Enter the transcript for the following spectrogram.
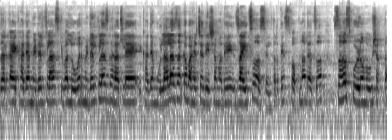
जर का एखाद्या मिडल क्लास किंवा लोअर मिडल क्लास घरातल्या एखाद्या मुलाला जर का बाहेरच्या देशामध्ये जायचं असेल तर ते स्वप्न त्याचं सहज पूर्ण होऊ शकतं.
